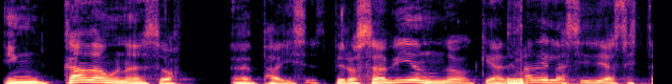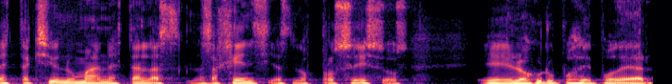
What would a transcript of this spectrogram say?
en cada uno de esos eh, países, pero sabiendo que además de las ideas está esta acción humana, están las, las agencias, los procesos, eh, los grupos de poder.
